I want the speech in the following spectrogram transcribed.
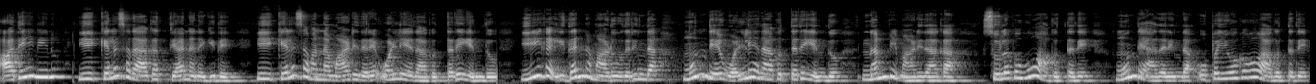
ಅದೇ ನೀನು ಈ ಕೆಲಸದ ಅಗತ್ಯ ನನಗಿದೆ. ಈ ಕೆಲಸವನ್ನು ಮಾಡಿದರೆ ಒಳ್ಳೆಯದಾಗುತ್ತದೆ ಎಂದು ಈಗ ಇದನ್ನು ಮಾಡುವುದರಿಂದ ಮುಂದೆ ಒಳ್ಳೆಯದಾಗುತ್ತದೆ ಎಂದು ನಂಬಿ ಮಾಡಿದಾಗ ಸುಲಭವೂ ಆಗುತ್ತದೆ, ಮುಂದೆ ಅದರಿಂದ ಉಪಯೋಗವೂ ಆಗುತ್ತದೆ,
